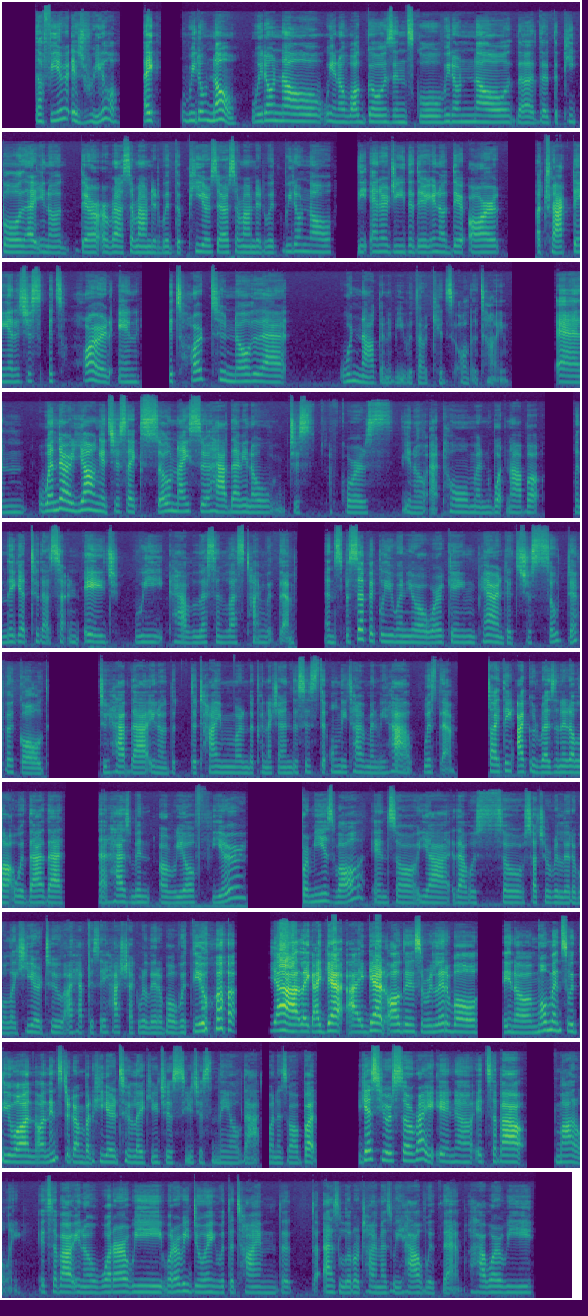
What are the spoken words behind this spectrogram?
the fear is real. Like we don't know. We don't know, you know, what goes in school. We don't know the the, the people that, you know, they're around, surrounded with, the peers they're surrounded with. We don't know the energy that they're you know, they are attracting and it's just it's hard and it's hard to know that we're not going to be with our kids all the time. And when they're young, it's just like so nice to have them, you know, just of course you know, at home and whatnot. But when they get to that certain age, we have less and less time with them. And specifically when you're a working parent, it's just so difficult to have that, you know, the, the time and the connection. And this is the only time when we have with them. So I think I could resonate a lot with that, that that has been a real fear for me as well. And so yeah, that was so such a relatable. Like here too, I have to say hashtag relatable with you. yeah like i get i get all this relatable you know moments with you on on instagram but here too like you just you just nail that one as well. But yes you're so right. You know it's about modeling. It's about you know what are we what are we doing with the time that as little time as we have with them? How are we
